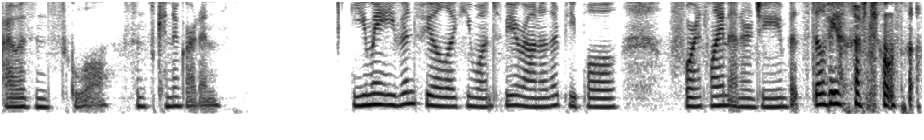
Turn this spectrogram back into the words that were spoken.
I was in school, since kindergarten. You may even feel like you want to be around other people, fourth line energy, but still be left alone.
